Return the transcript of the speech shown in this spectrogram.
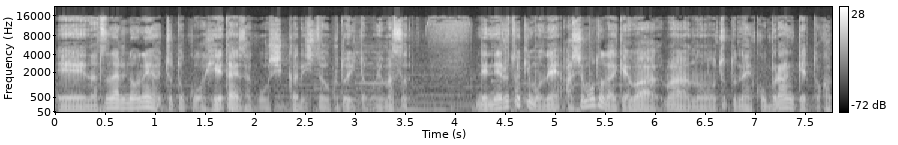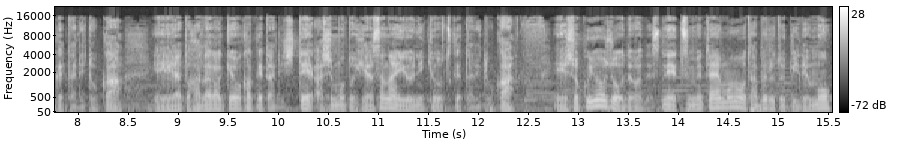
えー、夏なりのねちょっとこう冷え対策をしっかりしておくといいと思います。で寝るときもね足元だけは、まあ、あのちょっとねこうブランケットかけたりとか、えー、あと肌掛けをかけたりして足元を冷やさないように気をつけたりとか、えー、食用上ではですね冷たいものを食べるときでも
